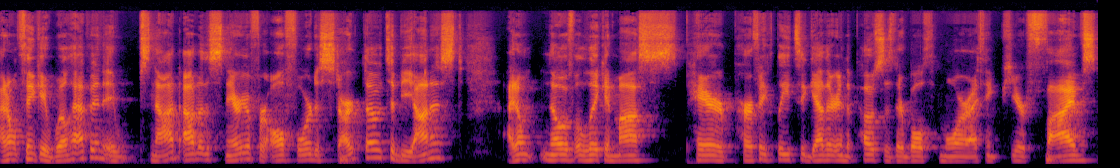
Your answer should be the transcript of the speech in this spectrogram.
I don't think it will happen. It's not out of the scenario for all four to start, though, to be honest. I don't know if Allick and Moss pair perfectly together in the post, as they're both more, I think, pure fives.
